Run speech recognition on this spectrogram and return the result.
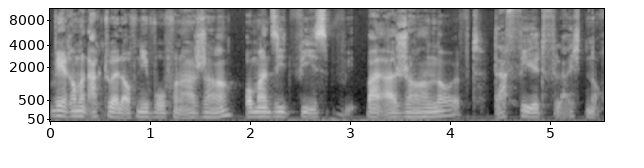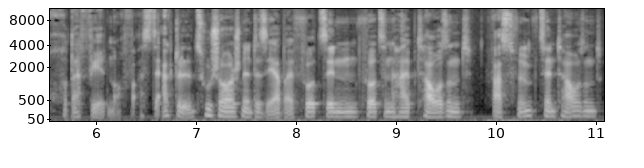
wäre man aktuell auf Niveau von Agen und man sieht, wie es bei Agen läuft, da fehlt vielleicht noch, da fehlt noch was. Der aktuelle Zuschauerschnitt ist eher bei 14, 14.500, fast 15.000.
